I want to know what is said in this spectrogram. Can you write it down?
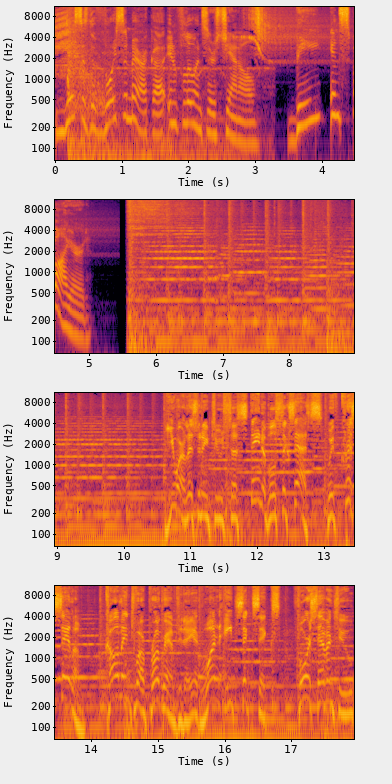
This is the Voice America Influencers Channel. Be inspired. You are listening to Sustainable Success with Chris Salem. Call into our program today at 1 866 472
